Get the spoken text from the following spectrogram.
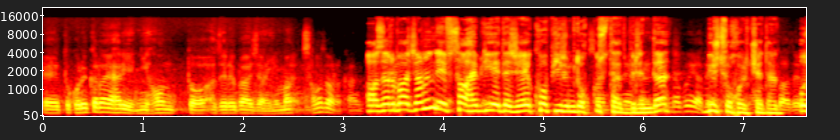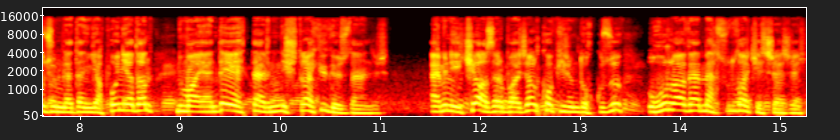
えー、とこれからやはり日本とアゼルバイジャン今さまざまな関係 Azərbaycanın ev sahibliyi edəcəyi COP29 tədbirində bir çox ölkədən, o cümlədən Yaponiyadan nümayəndə heyətlərinin iştirakı gözlənilir. Əminik ki, Azərbaycan COP29-u uğurla və məhsuldar keçirəcək.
